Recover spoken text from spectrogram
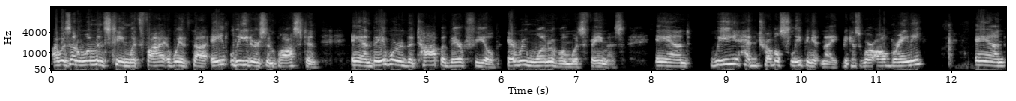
I was on a women's team with five with uh, eight leaders in boston and they were the top of their field. Every one of them was famous. And we had trouble sleeping at night because we're all brainy. And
